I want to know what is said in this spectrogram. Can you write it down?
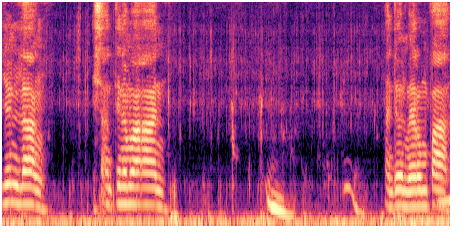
Yun lang. Isang tinamaan. Andun, meron pa.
